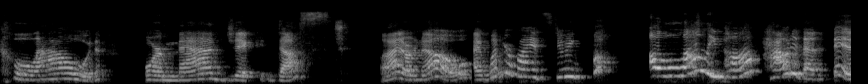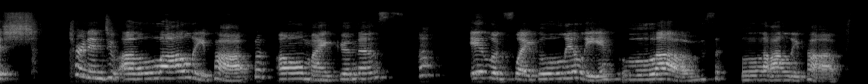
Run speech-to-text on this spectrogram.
cloud or magic dust. I don't know. I wonder why it's doing a lollipop. How did that fish turn into a lollipop? Oh my goodness. It looks like Lily loves lollipops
